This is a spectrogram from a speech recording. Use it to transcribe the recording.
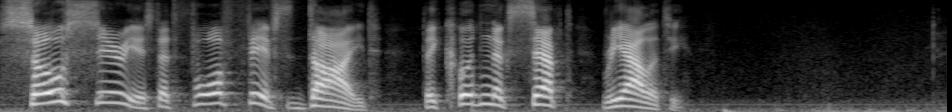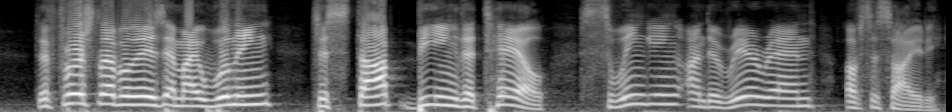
so serious that four fifths died they couldn't accept reality. The first level is Am I willing to stop being the tail swinging on the rear end of society?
